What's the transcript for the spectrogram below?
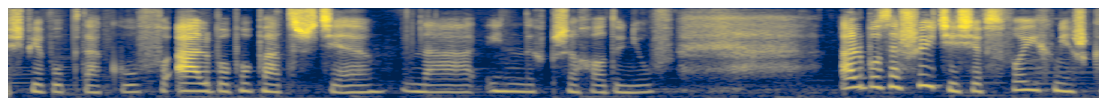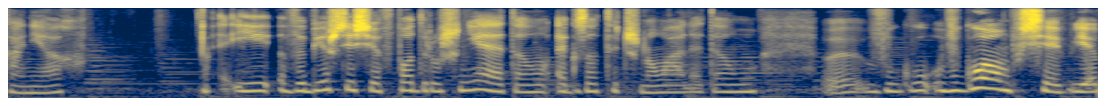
śpiewu ptaków, albo popatrzcie na innych przechodniów, albo zaszyjcie się w swoich mieszkaniach i wybierzcie się w podróż nie tę egzotyczną, ale tę e, w, głą- w głąb siebie.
